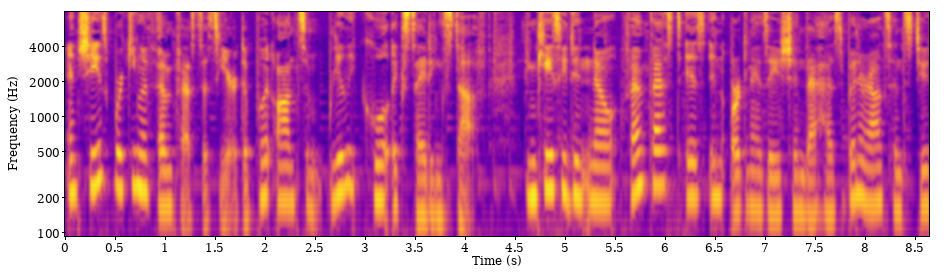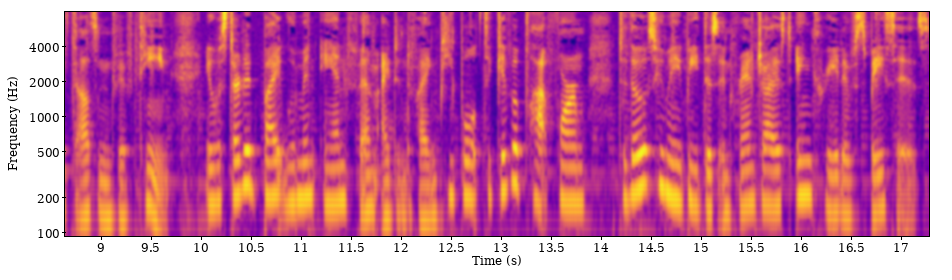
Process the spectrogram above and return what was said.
and she's working with FemFest this year to put on some really cool, exciting stuff. In case you didn't know, FemFest is an organization that has been around since 2015. It was started by women and femme identifying people to give a platform to those who may be disenfranchised in creative spaces.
